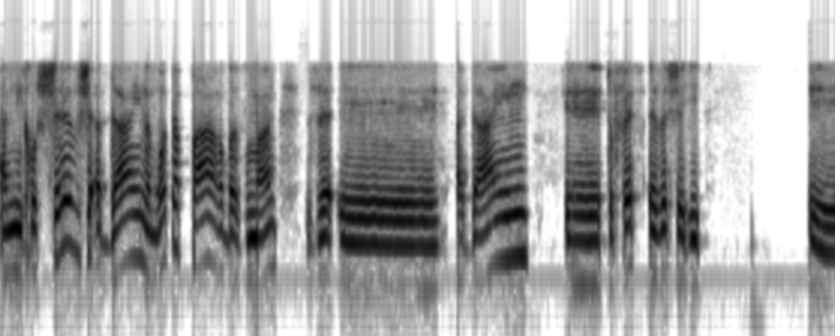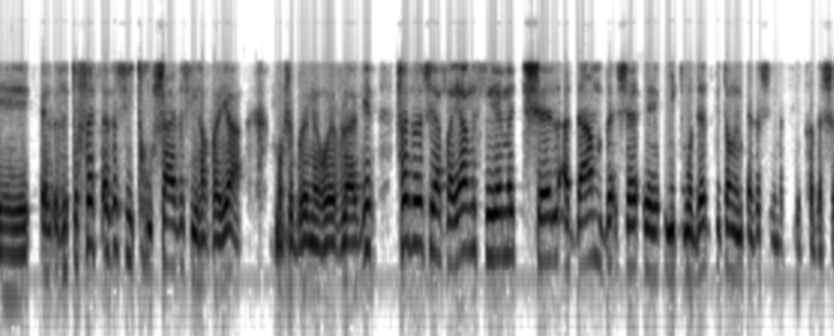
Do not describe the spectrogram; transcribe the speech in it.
אני חושב שעדיין, למרות הפער בזמן, זה אה, עדיין אה, תופס איזושהי אה, זה תופס איזושהי תחושה, איזושהי הוויה, כמו שברנר אוהב להגיד, תופס איזושהי הוויה מסוימת של אדם שמתמודד פתאום עם איזושהי מציאות חדשה.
